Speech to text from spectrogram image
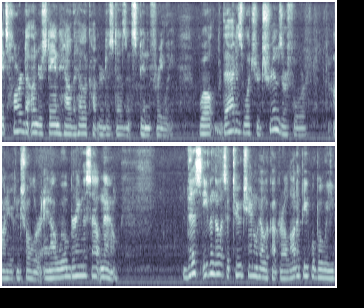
it's hard to understand how the helicopter just doesn't spin freely well that is what your trims are for on your controller and I will bring this out now this, even though it's a two-channel helicopter, a lot of people believe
